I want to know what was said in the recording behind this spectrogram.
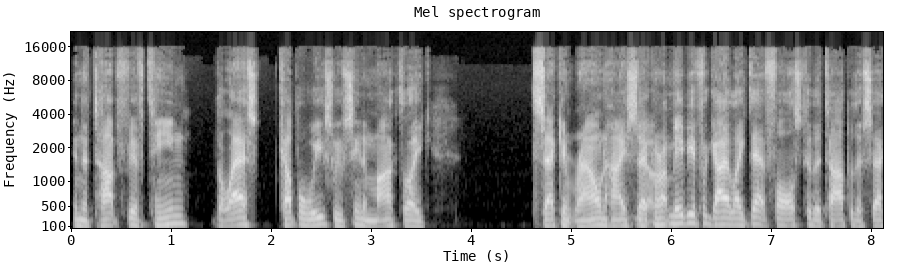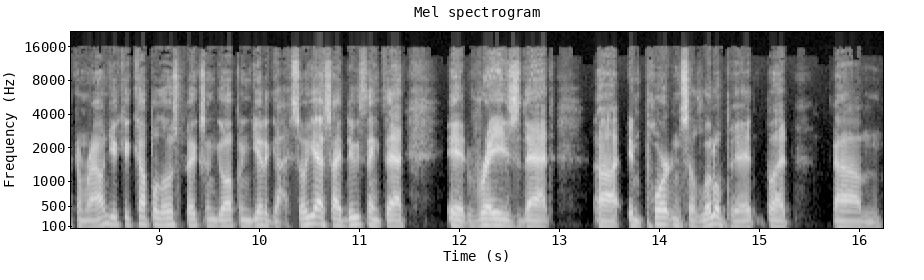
in the top 15 the last couple weeks. We've seen him mocked like second round, high second Yeah. round. Maybe if a guy like that falls to the top of the second round, you could couple those picks and go up and get a guy. So yes, I do think that it raised that uh, importance a little bit, but um,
